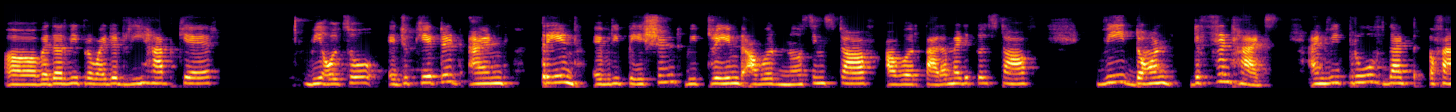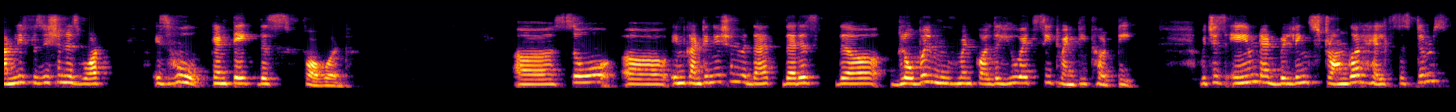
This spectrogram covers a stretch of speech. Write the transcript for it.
uh, whether we provided rehab care. We also educated and trained every patient, we trained our nursing staff, our paramedical staff, we donned different hats and we proved that a family physician is what is who can take this forward. Uh, so uh, in continuation with that, there is the global movement called the UHC 2030, which is aimed at building stronger health systems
